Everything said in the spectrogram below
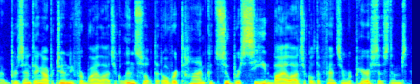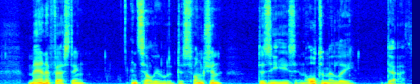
uh, presenting opportunity for biological insult that over time could supersede biological defense and repair systems, manifesting in cellular dysfunction, disease, and ultimately death.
